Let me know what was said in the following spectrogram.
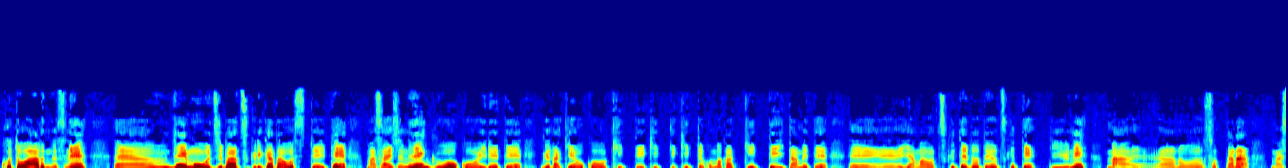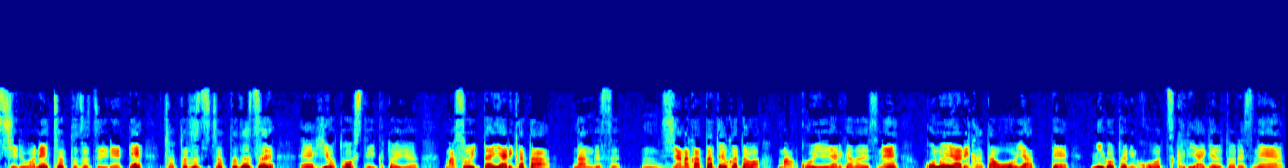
ことはあるんですね。で、もう自分は作り方を知っていて、まあ最初にね、具をこう入れて、具だけをこう切って切って切って細かく切って炒めて、えー、山を作って土手を作ってっていうね。まあ、あの、そっから、まあ汁をね、ちょっとずつ入れて、ちょっとずつちょっとずつ、えー、火を通していくという、まあそういったやり方なんです。うん、知らなかったという方は、まあこういうやり方ですね。このやり方をやって、見事にこう作り上げるとですね、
